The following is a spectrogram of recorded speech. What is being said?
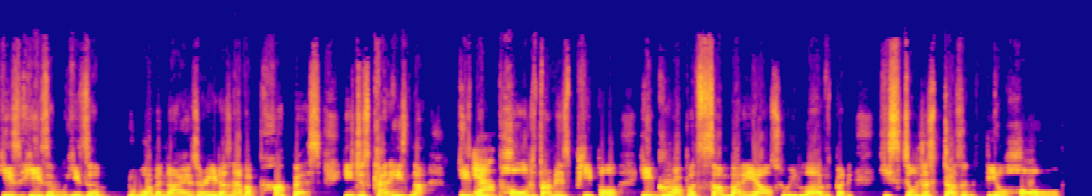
he's he's a he's a womanizer he doesn't have a purpose he's just kind of he's not He's Yeah. been pulled from his people. He grew up with somebody else who he loves, but he still just doesn't feel whole,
